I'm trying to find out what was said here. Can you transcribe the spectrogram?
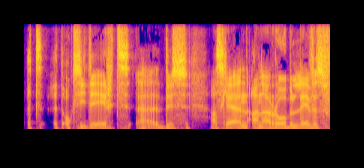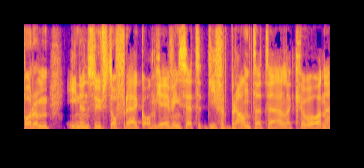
het, het oxideert. Hè. Dus als je een anaerobe levensvorm in een zuurstofrijke omgeving zet, die verbrandt uiteindelijk gewoon. Hè.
